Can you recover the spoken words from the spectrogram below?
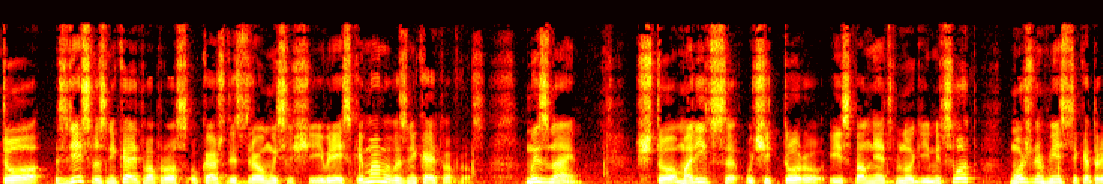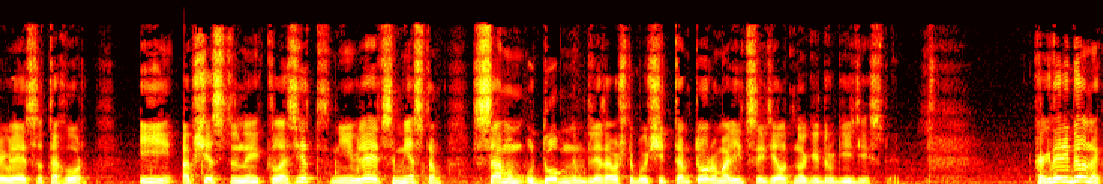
то здесь возникает вопрос, у каждой здравомыслящей еврейской мамы возникает вопрос. Мы знаем, что молиться, учить Тору и исполнять многие мецвод можно в месте, которое является Тагор, и общественный клозет не является местом самым удобным для того, чтобы учить там Тору, молиться и делать многие другие действия. Когда ребенок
